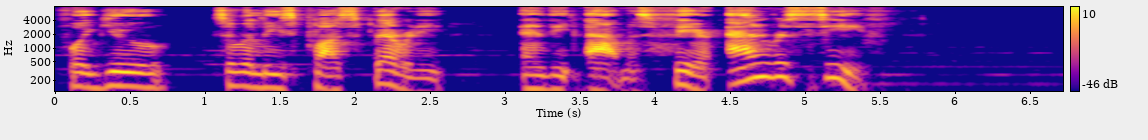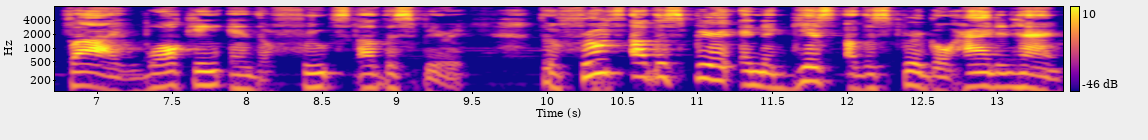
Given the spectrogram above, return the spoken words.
for you to release prosperity in the atmosphere and receive by walking in the fruits of the Spirit. The fruits of the Spirit and the gifts of the Spirit go hand in hand.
